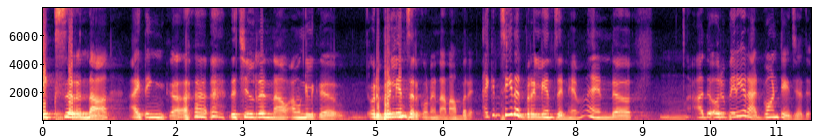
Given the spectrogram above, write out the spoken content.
மிக்ஸ் இருந்தால் ஐ திங்க் த சில்ட்ரன் அவங்களுக்கு ஒரு பிரில்லியன்ஸ் இருக்கும்னு நான் நம்புகிறேன் I can see that brilliance in him and அது ஒரு பெரிய அட்வான்டேஜ் அது.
